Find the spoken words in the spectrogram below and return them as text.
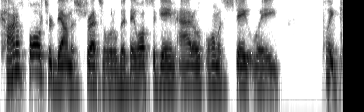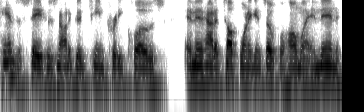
Kind of faltered down the stretch a little bit. They lost a game at Oklahoma State. We played Kansas State, who's not a good team, pretty close, and then had a tough one against Oklahoma, and then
